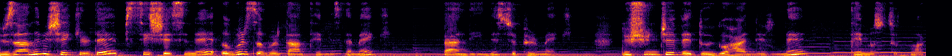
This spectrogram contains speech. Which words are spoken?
düzenli bir şekilde psişesini ıvır zıvırdan temizlemek, benliğini süpürmek, düşünce ve duygu hallerini temiz tutmak.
